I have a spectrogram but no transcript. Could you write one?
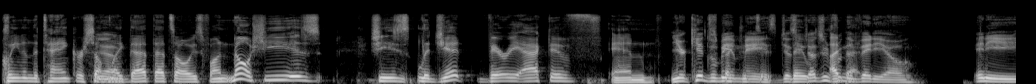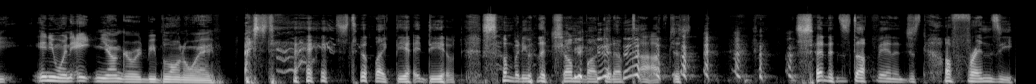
Cleaning the tank or something Yeah. like that. That's always fun. No, she is. She's legit, very active, and Your kids will be Expected to- amazed. Just they- judging from the video, any anyone eight and younger would be blown away. I, st- I still like the idea of somebody with a chum bucket up top, just sending stuff in and just a frenzy.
